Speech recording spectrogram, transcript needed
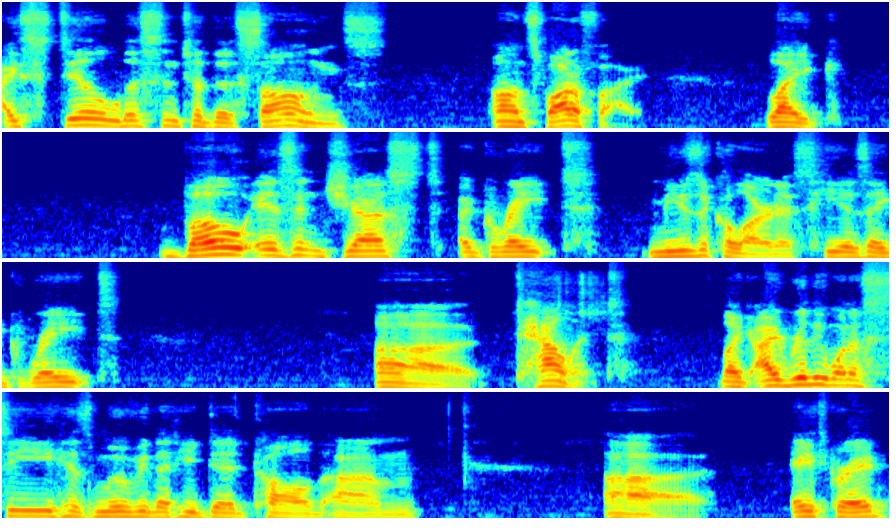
I still listen to the songs on Spotify. Like Bo isn't just a great musical artist; he is a great uh, talent. Like I really want to see his movie that he did called um, uh, Eighth Grade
